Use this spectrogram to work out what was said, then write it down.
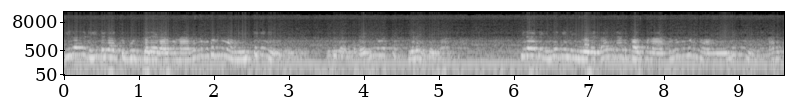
ඊළඟට හිතගත්තු බුද්ධලයා කල්පනා කරන මොකද මම හිතගෙන ඉන්නේ? ඉඳ ගන්න බැරි නමත් කියලා ඉඳ ගන්න ඊළඟට ඉඳගෙන ඉවරලා ඊළඟට කල්පනා කරන මොකද මම ඉඳගෙන ඉන්නේ? නරකද?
